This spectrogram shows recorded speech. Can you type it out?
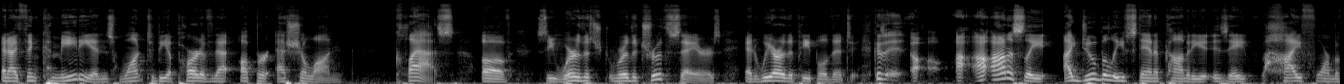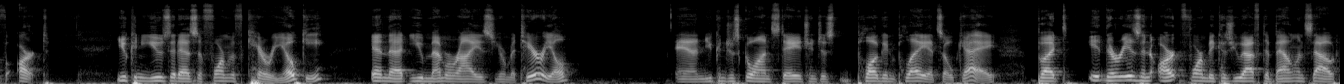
And I think comedians want to be a part of that upper echelon class of see we're the we're the truth sayers and we are the people that because uh, uh, honestly I do believe stand up comedy is a high form of art. You can use it as a form of karaoke in that you memorize your material and you can just go on stage and just plug and play. It's okay. But it, there is an art form because you have to balance out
